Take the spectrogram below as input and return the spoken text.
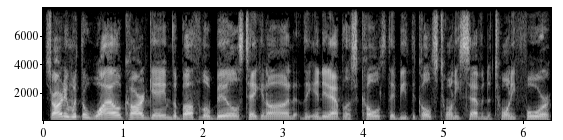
Starting with the wild card game, the Buffalo Bills taking on the Indianapolis Colts. They beat the Colts 27 to 24.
